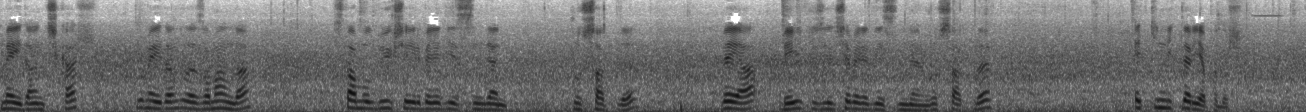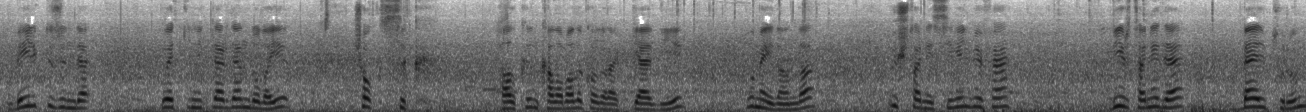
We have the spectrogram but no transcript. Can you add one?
meydan çıkar. Bu meydanda da zamanla İstanbul Büyükşehir Belediyesi'nden ruhsatlı veya Beylikdüzü İlçe Belediyesi'nden ruhsatlı etkinlikler yapılır. Beylikdüzü'nde bu etkinliklerden dolayı çok sık halkın kalabalık olarak geldiği bu meydanda 3 tane sivil büfe, bir tane de Beltur'un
